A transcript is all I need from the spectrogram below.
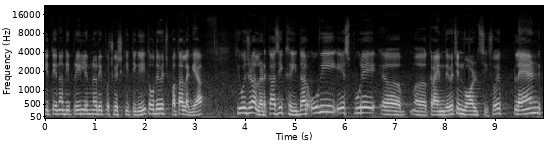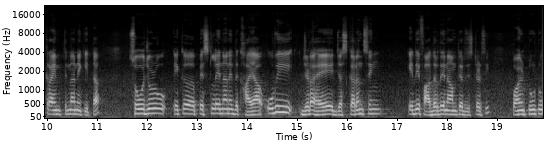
ਕੀਤੇ ਇਹਨਾਂ ਦੀ ਪ੍ਰੀਲਿਮਿਨਰੀ ਪੁੱਛਗਿੱਛ ਕੀਤੀ ਗਈ ਤਾਂ ਉਹਦੇ ਵਿੱਚ ਪਤਾ ਲੱਗਿਆ ਕਿ ਉਹ ਜਿਹੜਾ ਲੜਕਾ ਸੀ ਖਰੀਦਦਾਰ ਉਹ ਵੀ ਇਸ ਪੂਰੇ ਕ੍ਰਾਈਮ ਦੇ ਵਿੱਚ ਇਨਵੋਲਡ ਸੀ। ਸੋ ਇਹ ਪਲੈਨਡ ਕ੍ਰਾਈਮ ਤਿੰਨਾਂ ਨੇ ਕੀਤਾ। ਸੋ ਜੋ ਇੱਕ ਪਿਸਟਲ ਇਹਨਾਂ ਨੇ ਦਿਖਾਇਆ ਉਹ ਵੀ ਜਿਹੜਾ ਹੈ ਜਸਕਰਨ ਸਿੰਘ ਇਹਦੇ ਫਾਦਰ ਦੇ ਨਾਮ ਤੇ ਰਜਿਸਟਰਡ ਸੀ .22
